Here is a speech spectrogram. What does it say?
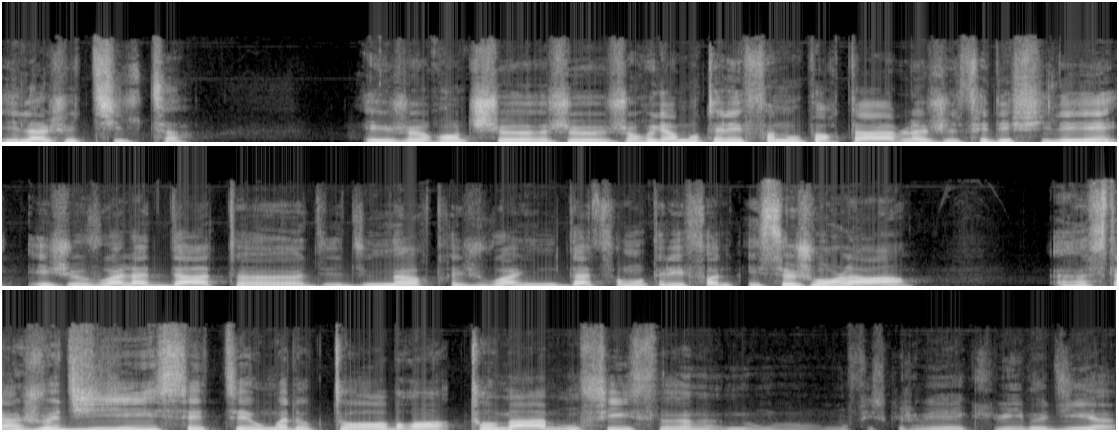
Et là, je tilte. Et je rentre, je, regarde mon téléphone, mon portable, je fais défiler et je vois la date euh, du, meurtre et je vois une date sur mon téléphone. Et ce jour-là, c'était un jeudi, c'était au mois d'octobre. Thomas, mon fils, fils que j'avais avec lui, me dit euh,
